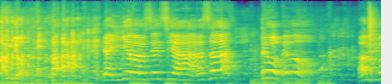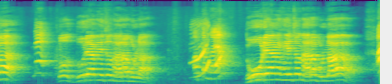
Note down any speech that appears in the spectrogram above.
안겨. 야, 이게 바로 센스야. 알았어? 배워, 배워. 다음 기봐. 네. 너 노량해전 알아 몰라? 어떤 거야? 노량해전 알아 몰라? 아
